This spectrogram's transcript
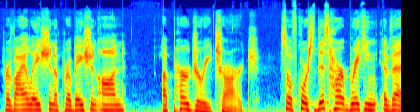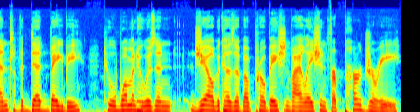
for violation of probation on a perjury charge. So, of course, this heartbreaking event of a dead baby to a woman who was in jail because of a probation violation for perjury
